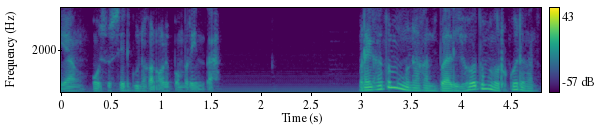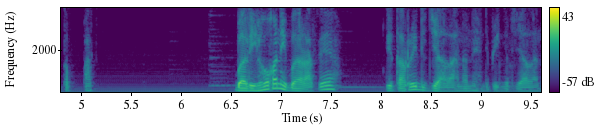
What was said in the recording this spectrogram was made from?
yang khususnya digunakan oleh pemerintah. Mereka tuh menggunakan baliho tuh menurut gue dengan tepat. Baliho kan ibaratnya ditaruh di jalanan ya di pinggir jalan.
